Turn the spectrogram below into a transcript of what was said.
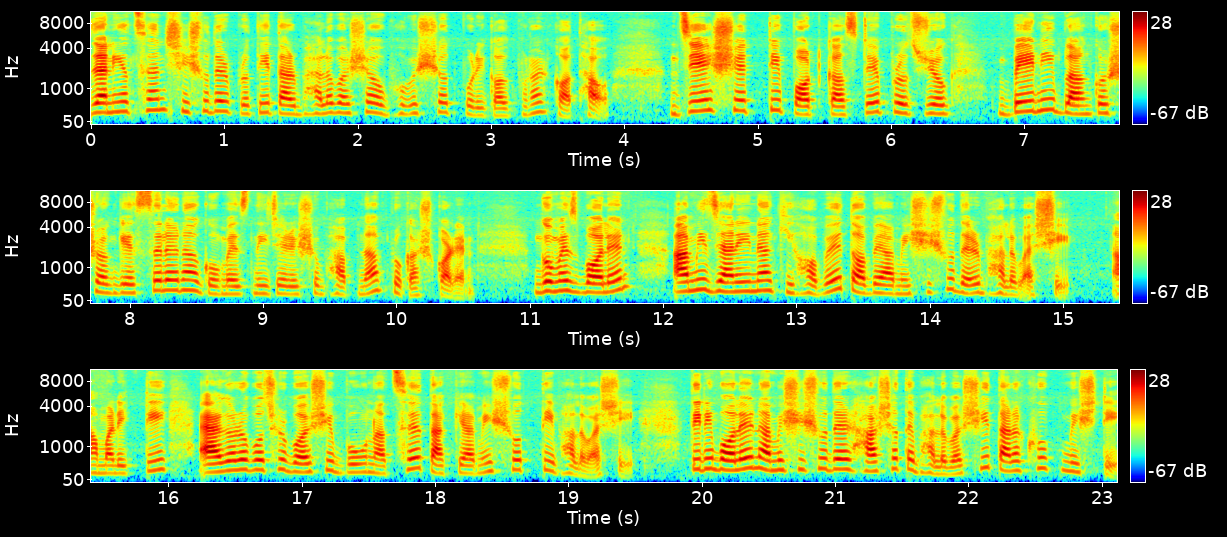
জানিয়েছেন শিশুদের প্রতি তার ভালোবাসা ও ভবিষ্যৎ পরিকল্পনার কথাও। যে শেটটি পডকাস্টে প্রযোজক বেনি ব্লাঙ্কোর সঙ্গে সেলেনা গোমেজ নিজের এসব ভাবনা প্রকাশ করেন। গোমেজ বলেন, আমি জানি না কি হবে, তবে আমি শিশুদের ভালোবাসি। আমার একটি এগারো বছর বয়সী বোন আছে, তাকে আমি সত্যি ভালোবাসি। তিনি বলেন, আমি শিশুদের হাসাতে ভালোবাসি, তারা খুব মিষ্টি।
